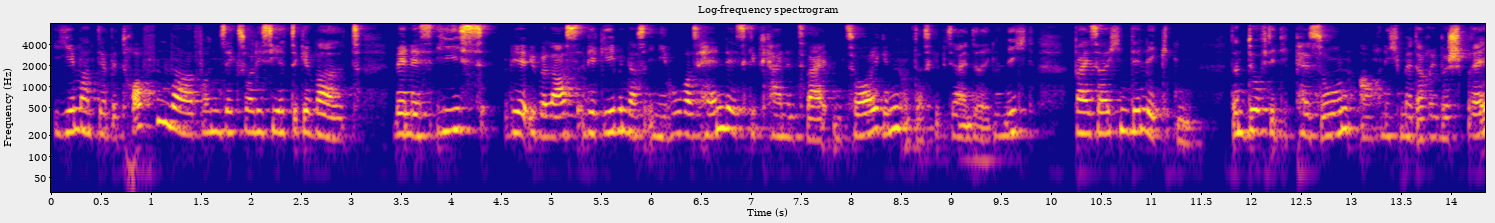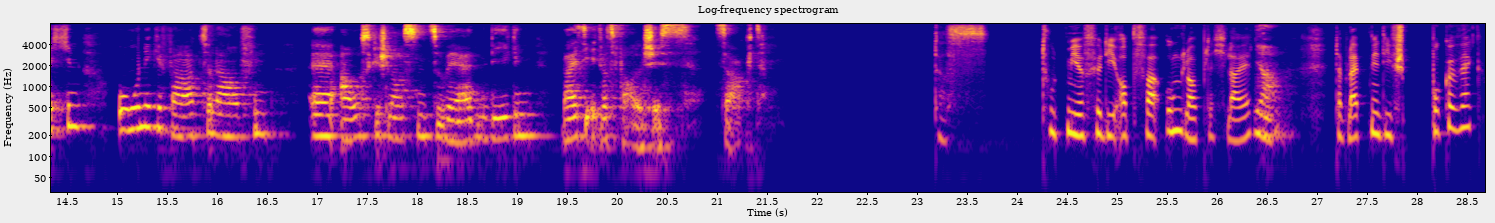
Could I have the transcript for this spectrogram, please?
jemand, der betroffen war von sexualisierter Gewalt, wenn es hieß, wir überlassen, wir geben das in Jehovas Hände, es gibt keinen zweiten Zeugen, und das gibt es ja in der Regel nicht, bei solchen Delikten, dann durfte die Person auch nicht mehr darüber sprechen, ohne Gefahr zu laufen, äh, ausgeschlossen zu werden, wegen, weil sie etwas Falsches sagt. Das tut mir für die Opfer unglaublich leid. Ja. Da bleibt mir die Spucke weg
